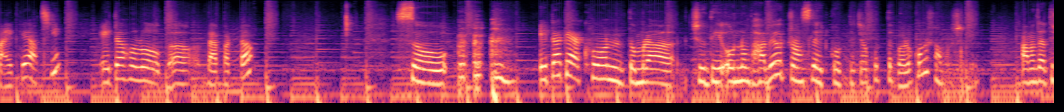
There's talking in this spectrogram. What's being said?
মাইকে আছি। এটা হলো ব্যাপারটা। সো এটাকে এখন তোমরা যদি অন্যভাবেও ট্রান্সলেট করতে চাও, করতে পারো, কোনো সমস্যা নেই। আমাদের এত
